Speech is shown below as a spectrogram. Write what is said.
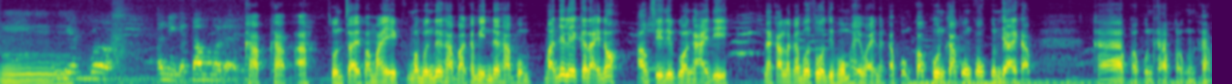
อืมเฮ็ดว่าอันนี้ก็ตำบ่ได้ครับครับอะสนใจผ้าไหมมาเบิ่งเด้อครับบางกะมินเด้อครับผมบานยายเล็กก็ได้เนาะเอาสีดีกว่าง่ายดีนะครับแล้วก็เบอร์โทรที่ผมให้ไว้นะครับผมขอบคุณครับผมขอบคุณยายครับ ครับขอบคุณครับขอบคุณครับ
